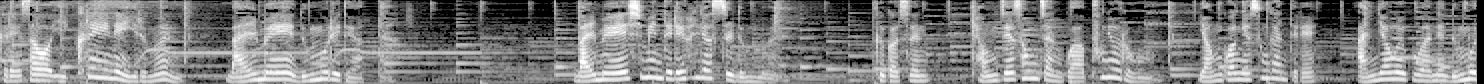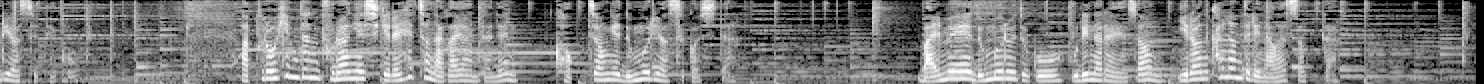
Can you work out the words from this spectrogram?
그래서 이 크레인의 이름은 말매의 눈물이 되었다. 말매의 시민들이 흘렸을 눈물. 그것은 경제 성장과 풍요로움, 영광의 순간들에 안녕을 구하는 눈물이었을 테고, 앞으로 힘든 불황의 시기를 헤쳐나가야 한다는 걱정의 눈물이었을 것이다. 말매의 눈물을 두고 우리나라에선 이런 칼럼들이 나왔었다.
